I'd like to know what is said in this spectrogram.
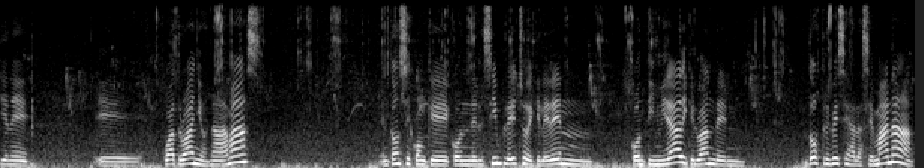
tiene eh, cuatro años nada más. Entonces con, que, con el simple hecho de que le den continuidad y que lo anden dos, tres veces a la semana,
